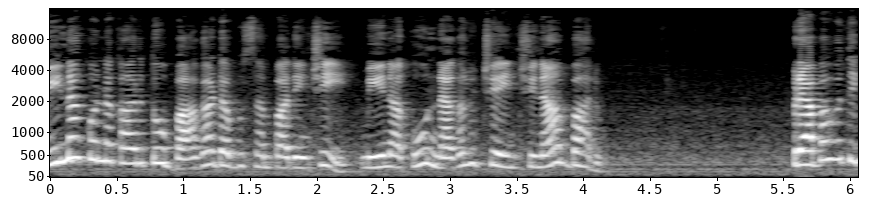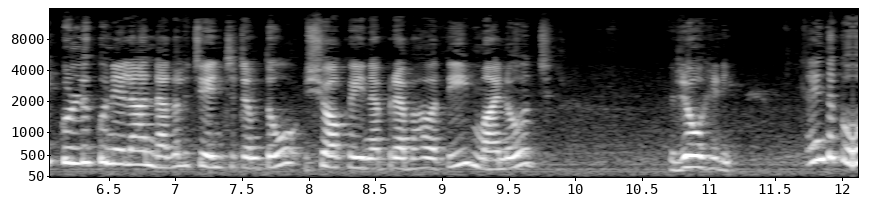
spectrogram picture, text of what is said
మీనా కొన్న కారుతో బాగా డబ్బు సంపాదించి మీనాకు నగలు చేయించిన బాలు. ప్రభావతి కుళ్ళుకునేలా నగలు చేయించటంతో షాక్ అయిన ప్రభావతి మనోజ్ రోహిణి. ఇంతకు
